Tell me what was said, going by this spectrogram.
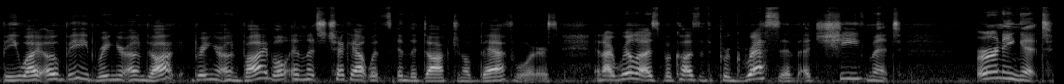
BYOB, bring your own doc, bring your own Bible, and let's check out what's in the doctrinal bathwaters. And I realized because of the progressive achievement, earning it,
